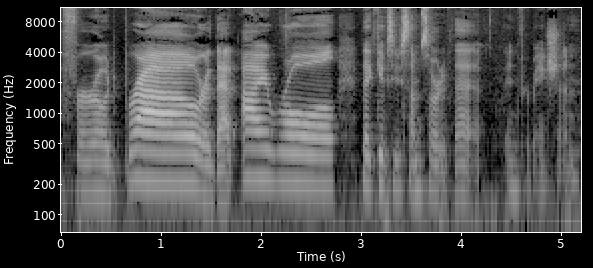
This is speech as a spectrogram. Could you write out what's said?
furrowed brow or that eye roll that gives you some sort of that information.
